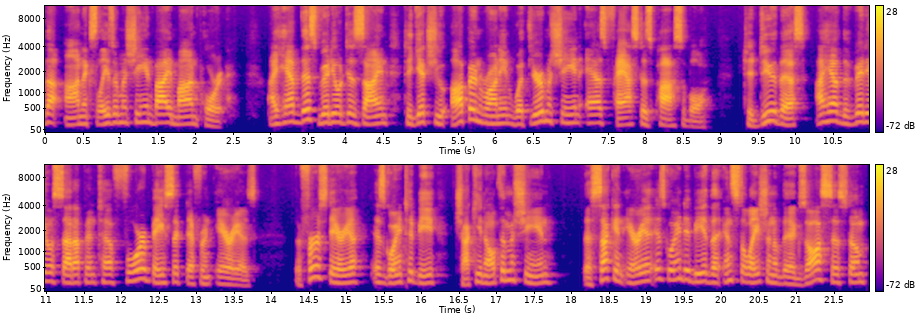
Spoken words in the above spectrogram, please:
the Onyx laser machine by Monport. I have this video designed to get you up and running with your machine as fast as possible. To do this, I have the video set up into four basic different areas. The first area is going to be checking out the machine. The second area is going to be the installation of the exhaust system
